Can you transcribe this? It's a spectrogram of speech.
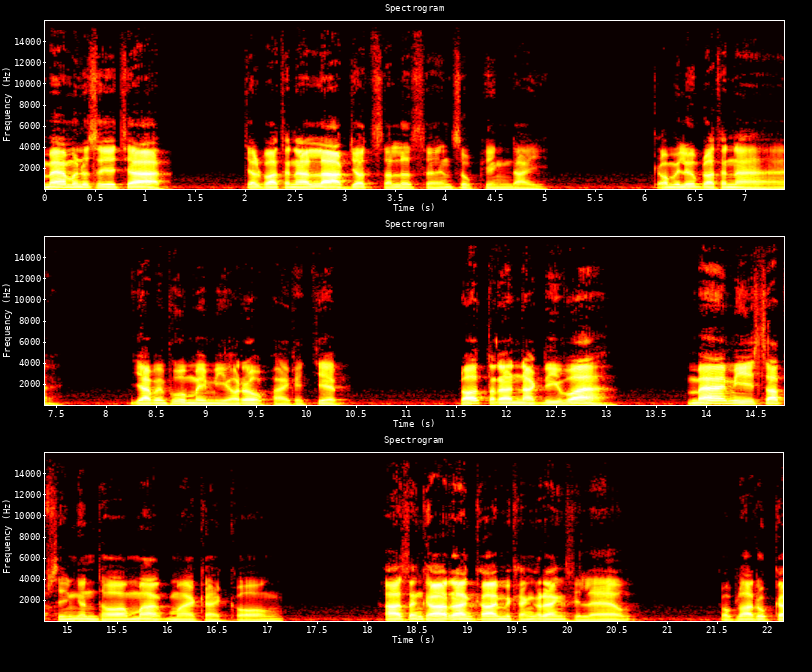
แม้มนุษยชาติ จะปรารถนาลาบยศสรรเสริญสุขเพียงใด ก็ไม่ลืมปรารถนา อย่าเป็นผู้ไม่มีโรคภัยแค่เจ็บ เพราะตระหนักดีว่า แม้มีทรัพย์สินเงินทองมากมายก่ายกอง อาจสังขารร่างกายไม่แข็งแรงเสียแล้ว ก็พลาดโอก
